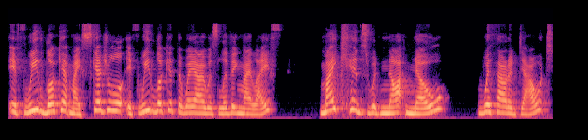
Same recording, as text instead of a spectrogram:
If we look at my schedule, if we look at the way I was living my life, my kids would not know without a doubt,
